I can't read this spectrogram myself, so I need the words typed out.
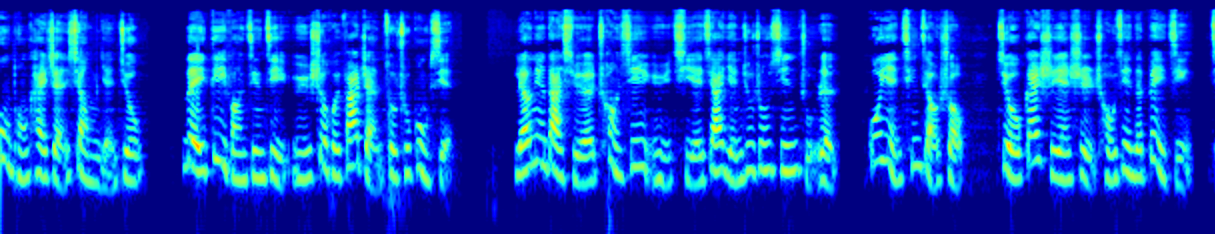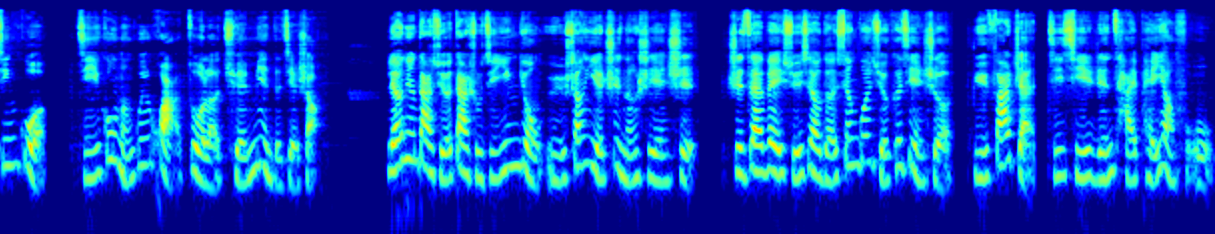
共同开展项目研究，为地方经济与社会发展作出贡献。辽宁大学创新与企业家研究中心主任郭艳青教授就该实验室筹建的背景、经过及功能规划做了全面的介绍。辽宁大学大数据应用与商业智能实验室旨在为学校的相关学科建设与发展及其人才培养服务，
